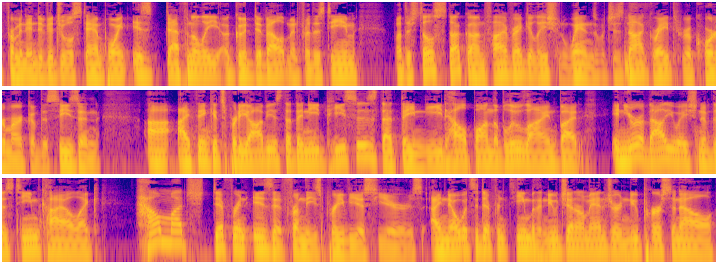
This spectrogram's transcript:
from an individual standpoint is definitely a good development for this team, but they're still stuck on five regulation wins, which is not great through a quarter mark of the season. Uh, I think it's pretty obvious that they need pieces, that they need help on the blue line. But in your evaluation of this team, Kyle, like, how much different is it from these previous years? I know it's a different team with a new general manager and new personnel,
